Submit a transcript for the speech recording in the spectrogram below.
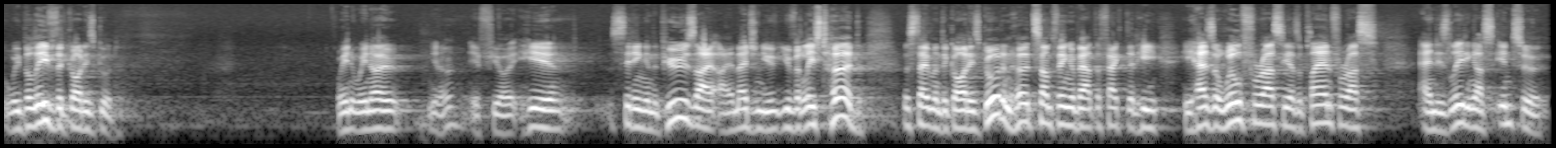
we believe that God is good. We, we know, you know, if you're here sitting in the pews, I, I imagine you, you've at least heard the statement that God is good and heard something about the fact that he, he has a will for us, He has a plan for us, and is leading us into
